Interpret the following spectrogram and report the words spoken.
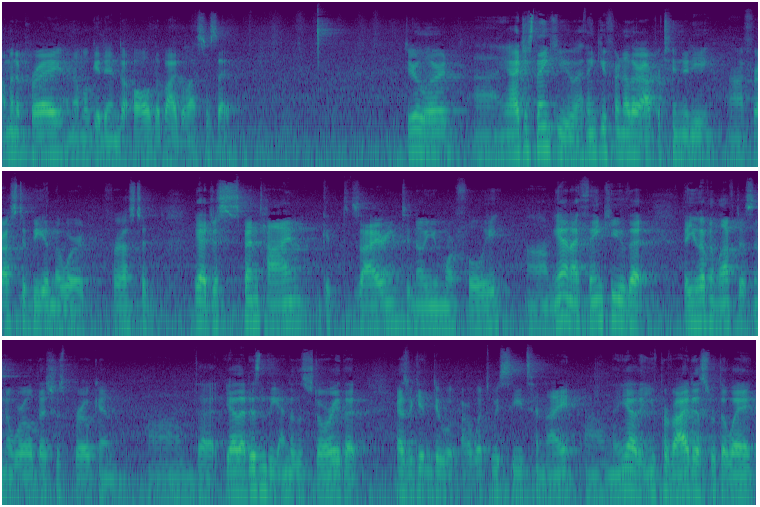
I'm going to pray, and then we'll get into all the Bible has to say. Dear Lord, uh, yeah, I just thank you. I thank you for another opportunity uh, for us to be in the Word, for us to, yeah, just spend time get desiring to know you more fully. Um, yeah, and I thank you that, that you haven't left us in a world that's just broken. Um, that, yeah, that isn't the end of the story. That as we get into our, what do we see tonight, um, that, yeah, that you provide us with a way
